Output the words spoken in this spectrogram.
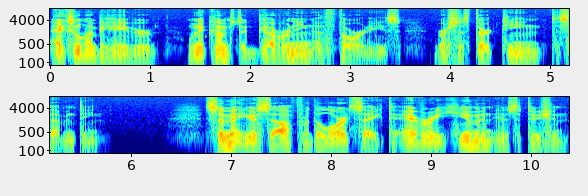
excellent behavior when it comes to governing authorities, verses 13 to 17. Submit yourself for the Lord's sake to every human institution,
